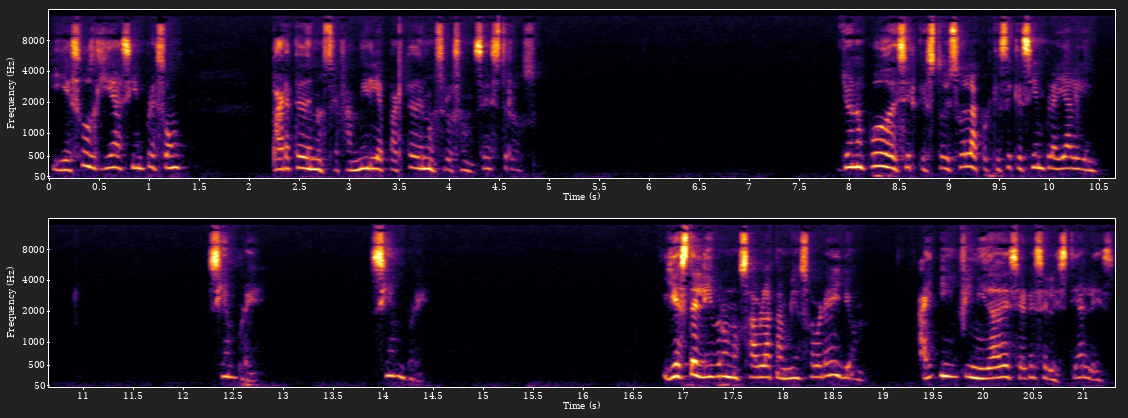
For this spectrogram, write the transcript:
Y esos guías siempre son parte de nuestra familia, parte de nuestros ancestros. Yo no puedo decir que estoy sola porque sé que siempre hay alguien. Siempre. Siempre. Y este libro nos habla también sobre ello. Hay infinidad de seres celestiales.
